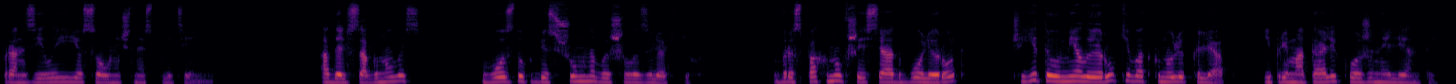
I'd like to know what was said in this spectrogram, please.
пронзила ее солнечное сплетение. Адель согнулась, воздух бесшумно вышел из легких. В распахнувшийся от боли рот чьи-то умелые руки воткнули кляп и примотали кожаной лентой.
